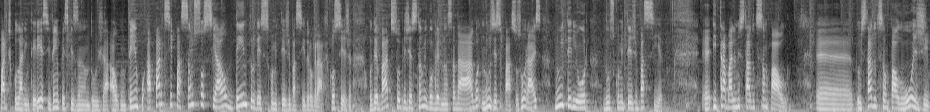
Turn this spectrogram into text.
particular interesse, venho pesquisando já há algum tempo, a participação social dentro desses comitês de bacia hidrográfica, ou seja, o debate sobre gestão e governança da água nos espaços rurais, no interior dos comitês de bacia. É, e trabalho no estado de São Paulo. É, o Estado de São Paulo hoje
